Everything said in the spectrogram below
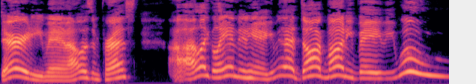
dirty, man. I was impressed. I, I like Landon here. Give me that dog money, baby. Woo!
